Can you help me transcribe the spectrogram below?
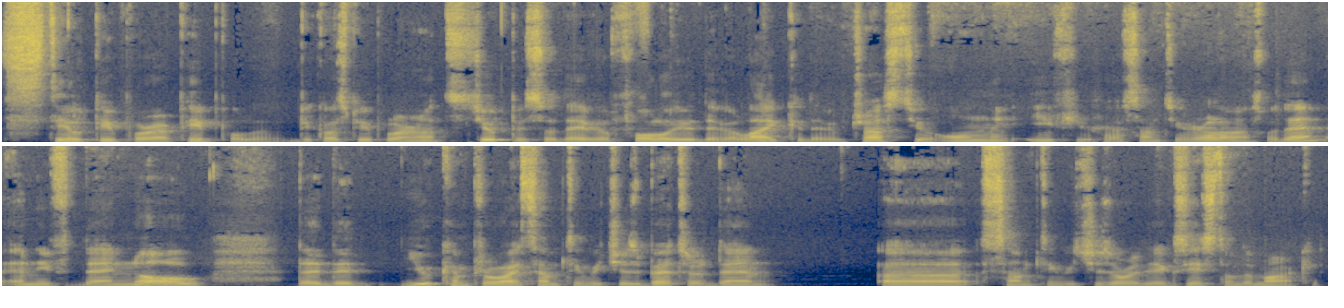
still people are people because people are not stupid so they will follow you they will like you they will trust you only if you have something relevant for them. And if they know that, that you can provide something which is better than uh, something which is already exists on the market.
